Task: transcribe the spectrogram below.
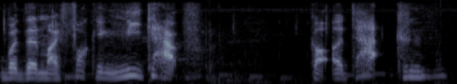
But then my fucking kneecap got attacked.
